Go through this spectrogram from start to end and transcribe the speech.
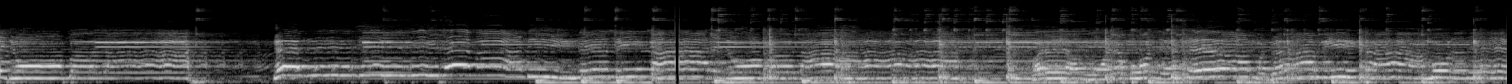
એ મોરે બોલે છે આમ મોર રે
